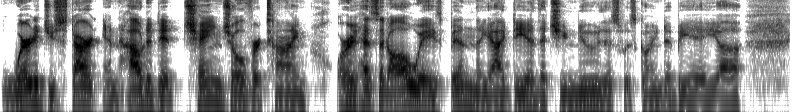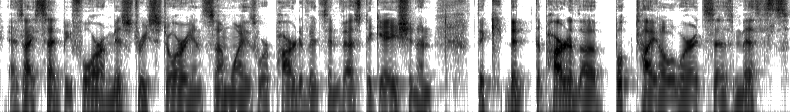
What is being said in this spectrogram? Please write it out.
where did you start and how did it change over time or has it always been the idea that you knew this was going to be a uh, as i said before a mystery story in some ways where part of its investigation and the, the, the part of the book title where it says myths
